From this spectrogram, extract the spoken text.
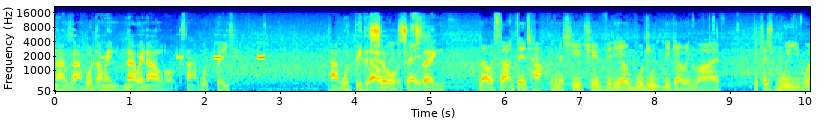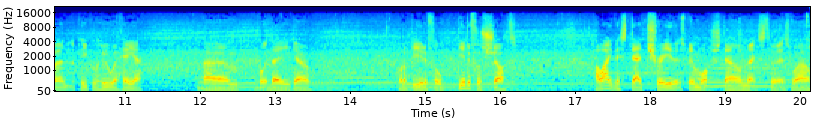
No, that would, I mean, knowing our luck, that would be, that would be the That would be sort the of thing. Now, if that did happen, this YouTube video wouldn't be going live because we weren't the people who were here. Um, but there you go. What a beautiful, beautiful shot. I like this dead tree that's been washed down next to it as well.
